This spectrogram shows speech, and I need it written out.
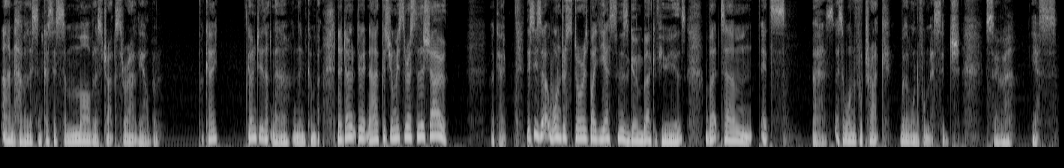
and have a listen because there's some marvelous tracks throughout the album. Okay? Go and do that now and then come back. No, don't do it now because you'll miss the rest of the show. Okay. This is uh, Wondrous Stories by Yes. This is going back a few years, but um, it's uh, it's a wonderful track with a wonderful message. So, uh, yes.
